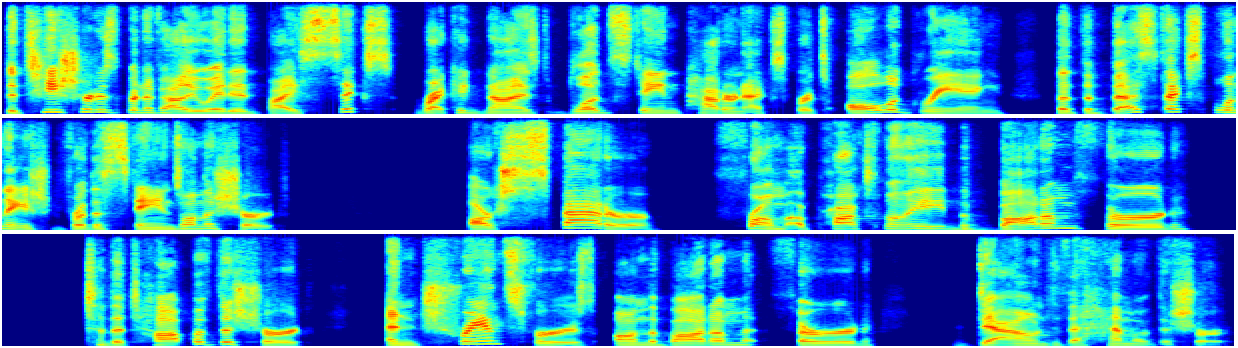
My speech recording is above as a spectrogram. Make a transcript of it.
The t shirt has been evaluated by six recognized bloodstain pattern experts, all agreeing that the best explanation for the stains on the shirt are spatter from approximately the bottom third to the top of the shirt and transfers on the bottom third down to the hem of the shirt.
